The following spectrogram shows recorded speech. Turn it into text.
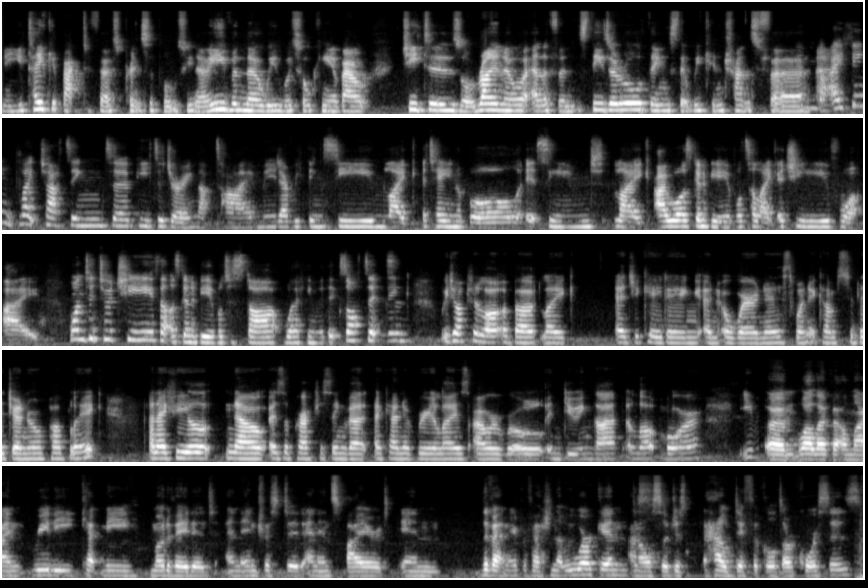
know, you take it back to first principles. You know, even though we were talking about cheetahs or rhino or elephants, these are all things that we can transfer. I think like chatting to Peter during that time made everything seem like attainable. It seemed like I was going to be able to like achieve what I wanted to achieve. That I was going to be able to start working with exotics. I think we talked a lot about like educating and awareness when it comes to the general public. And I feel now, as a practicing vet, I kind of realize our role in doing that a lot more. Even um, Wildlife Vet Online really kept me motivated and interested and inspired in the veterinary profession that we work in, and also just how difficult our course is.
